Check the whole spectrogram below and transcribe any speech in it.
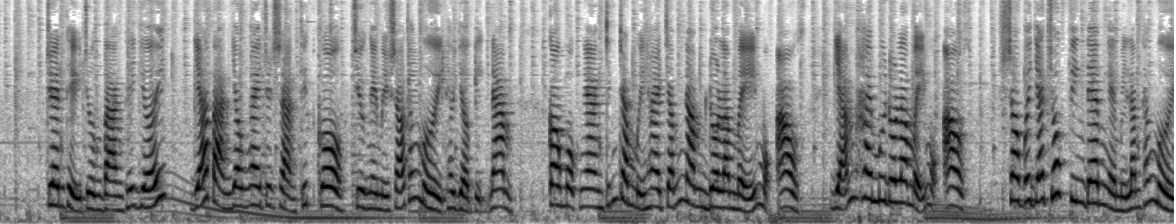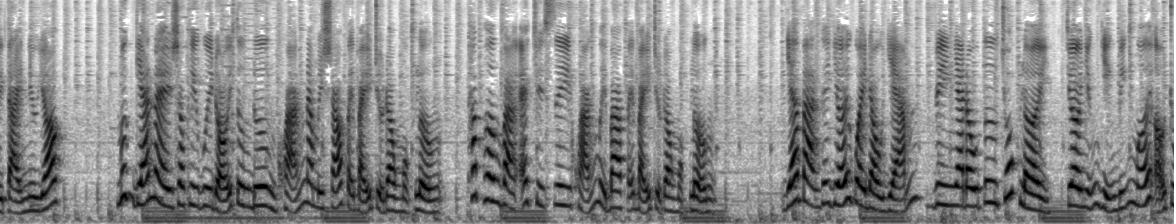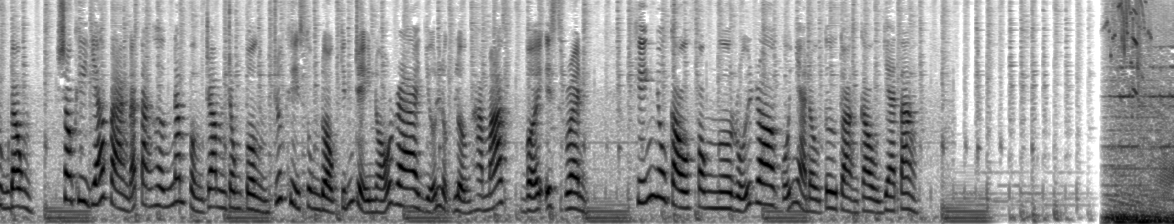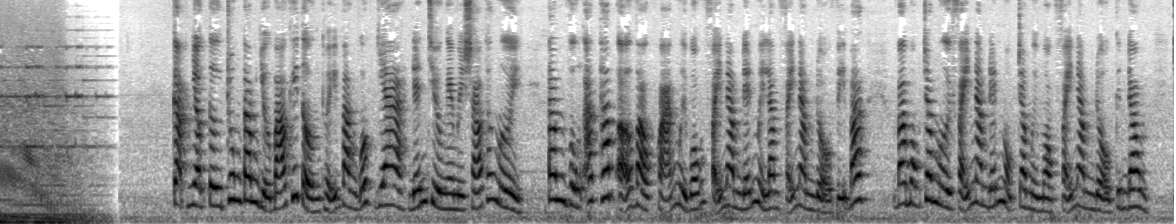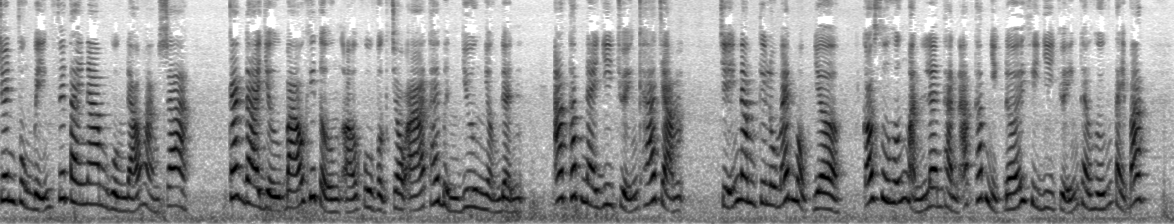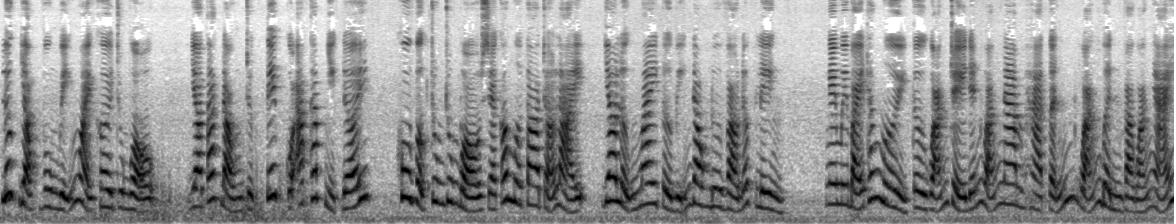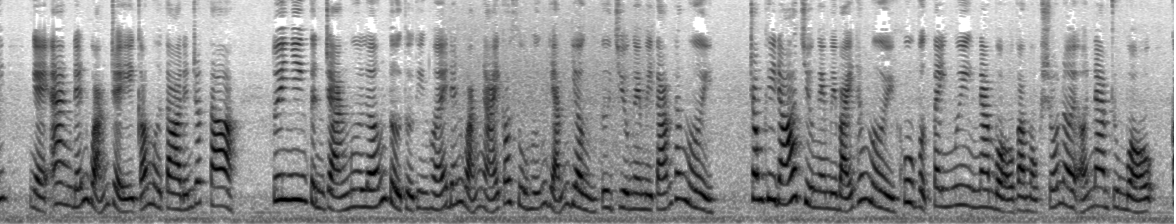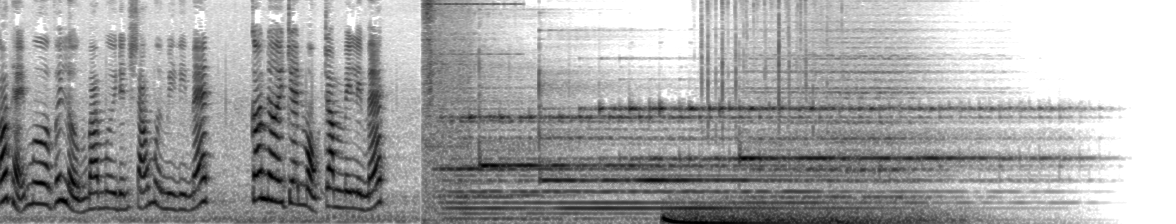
Trên thị trường vàng thế giới, giá vàng giao ngay trên sàn Kitco chiều ngày 16 tháng 10 theo giờ Việt Nam còn 1.912.5 đô la Mỹ một ounce, giảm 20 đô la Mỹ một ounce so với giá chốt phiên đêm ngày 15 tháng 10 tại New York. Mức giá này sau khi quy đổi tương đương khoảng 56,7 triệu đồng một lượng, thấp hơn vàng SJC khoảng 13,7 triệu đồng một lượng. Giá vàng thế giới quay đầu giảm vì nhà đầu tư chốt lời chờ những diễn biến mới ở Trung Đông sau khi giá vàng đã tăng hơn 5% trong tuần trước khi xung đột chính trị nổ ra giữa lực lượng Hamas với Israel, khiến nhu cầu phòng ngừa rủi ro của nhà đầu tư toàn cầu gia tăng. Cập nhật từ Trung tâm Dự báo Khí tượng Thủy văn Quốc gia đến chiều ngày 16 tháng 10, tâm vùng áp thấp ở vào khoảng 14,5 đến 15,5 độ Vĩ Bắc và 110,5 đến 111,5 độ Kinh Đông trên vùng biển phía tây nam quần đảo Hoàng Sa. Các đài dự báo khí tượng ở khu vực châu Á-Thái Bình Dương nhận định áp thấp này di chuyển khá chậm, chỉ 5 km một giờ, có xu hướng mạnh lên thành áp thấp nhiệt đới khi di chuyển theo hướng Tây Bắc, lướt dọc vùng biển ngoài khơi Trung Bộ. Do tác động trực tiếp của áp thấp nhiệt đới, khu vực Trung Trung Bộ sẽ có mưa to trở lại do lượng mây từ Biển Đông đưa vào đất liền. Ngày 17 tháng 10, từ Quảng Trị đến Quảng Nam, Hà Tĩnh, Quảng Bình và Quảng Ngãi, Nghệ An đến Quảng Trị có mưa to đến rất to. Tuy nhiên, tình trạng mưa lớn từ Thừa Thiên Huế đến Quảng Ngãi có xu hướng giảm dần từ chiều ngày 18 tháng 10. Trong khi đó, chiều ngày 17 tháng 10, khu vực Tây Nguyên, Nam Bộ và một số nơi ở Nam Trung Bộ có thể mưa với lượng 30 đến 60 mm, có nơi trên 100 mm.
